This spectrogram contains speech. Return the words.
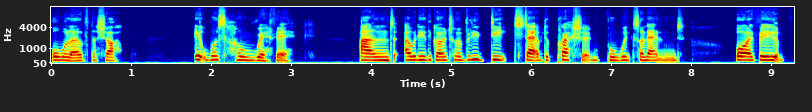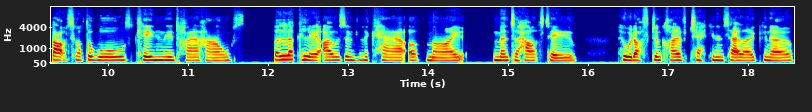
all over the shop. It was horrific. And I would either go into a really deep state of depression for weeks on end, or I'd be bouncing off the walls, cleaning the entire house. But luckily, I was under the care of my mental health team who would often kind of check in and say, like, you know,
